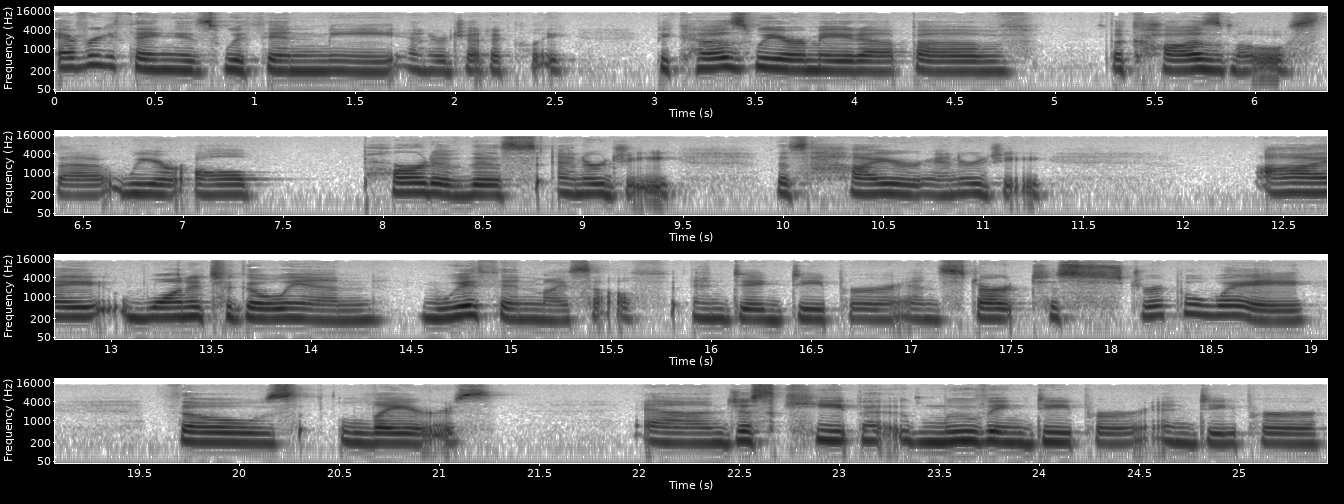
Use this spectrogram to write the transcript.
everything is within me energetically. Because we are made up of the cosmos, that we are all part of this energy, this higher energy. I wanted to go in within myself and dig deeper and start to strip away those layers and just keep moving deeper and deeper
